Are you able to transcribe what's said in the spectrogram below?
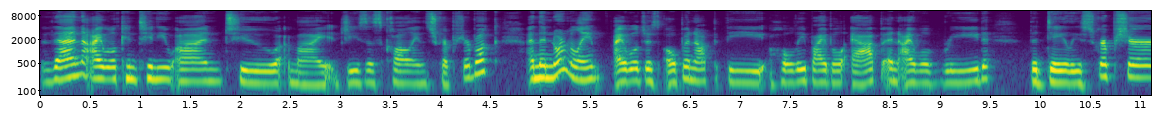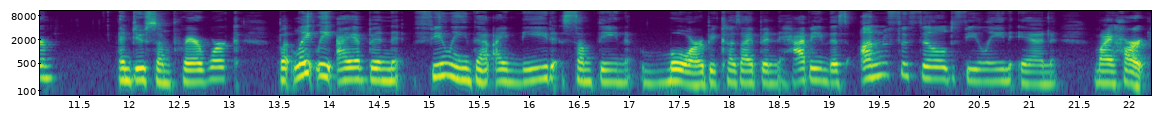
Then I will continue on to my Jesus Calling scripture book. And then normally I will just open up the Holy Bible app and I will read the daily scripture and do some prayer work. But lately, I have been feeling that I need something more because I've been having this unfulfilled feeling in my heart.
